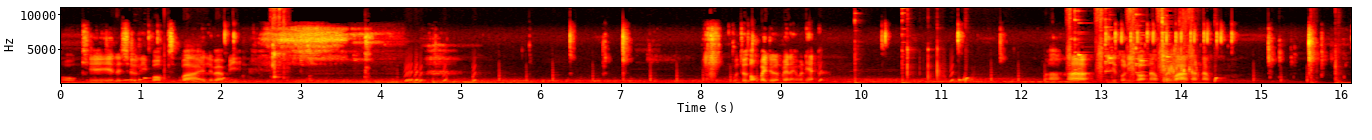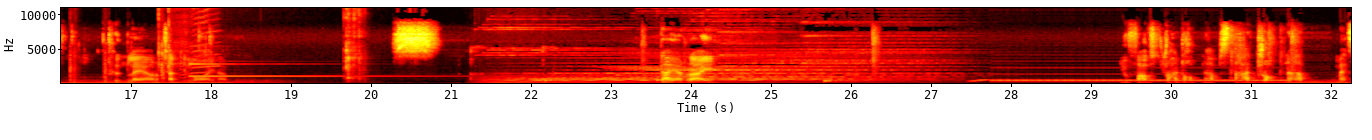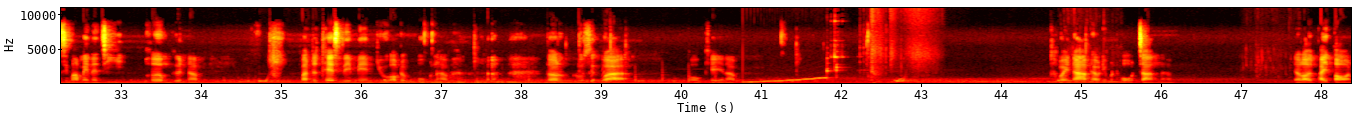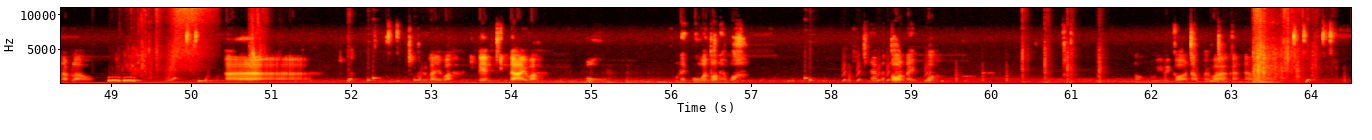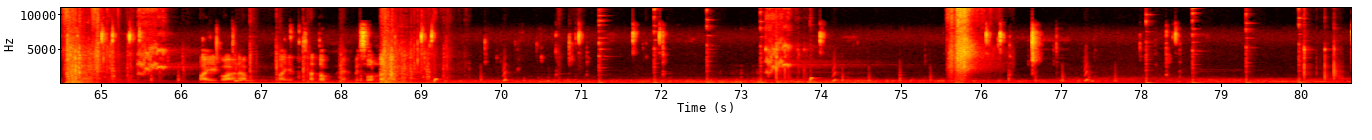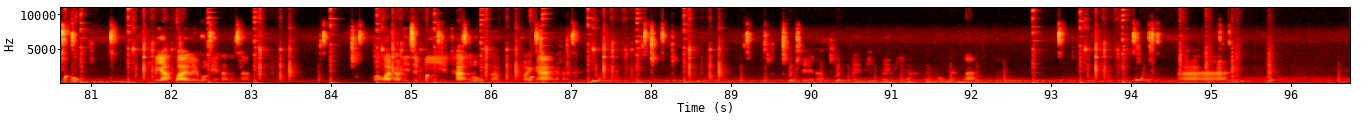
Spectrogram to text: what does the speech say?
โอเคได้เชอร์รี่บอมสบายเลยแบบนี้ จะต้องไปเดินไปไหนวะเนี่ยอ่าฮะตีตัวนี้ก่อนนะค่อยว่ากันนะถึงแล้วนะชั้นที่ร้อยนะได้อะไร you found star drop นะครับ star drop นะครับ maximum energy เพิ่มขึ้นนะครับ but the test remain you of the book นะครับ ก็รู้สึกว่า โอเคนะครับทำไมน้ำแถวนี้มันโหดจังนะครับ เดี๋ยวเราไปต่อนะครับเรา อ่า อะไรวะอันนี้ก็ยังกินได้วะ ปูกูได้ปูมาตอนไหนวะ ได้มาตอนไหนวะ ลองลุยไปก่อนนะไปว่ากันนะ ไปก่อนนะครับ ไปชั้นต่อไปไม่สนแล้วครับไม่อยากไปเลยพวกนี้ขนาดนั้นะหวังว่าแถวนี้จะมีทางลงนะครับค่อยง่ายนะโอเคนะไม่มี ไม่มีนะลงด้านล่างอ่า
